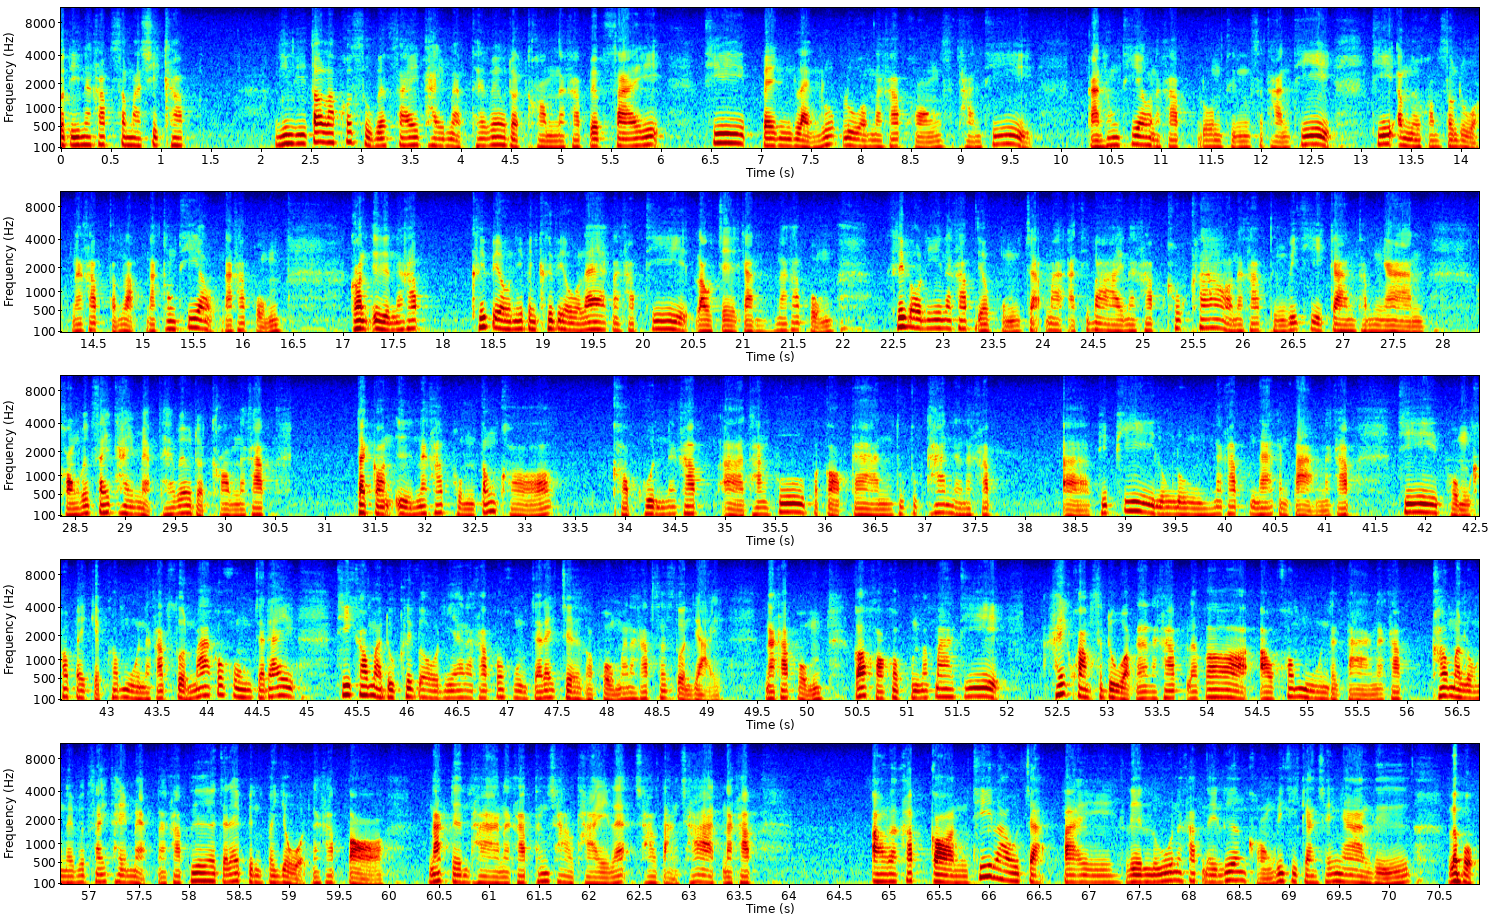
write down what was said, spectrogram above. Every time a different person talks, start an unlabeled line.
วัสดีนะครับ สมาชิกครับ ยินดีต้อนรับเข้าสู่เว็บไซต์ thaimaptravel.com นะครับ เว็บไซต์ที่เป็นแหล่งรวบรวมนะครับของสถานที่การท่องเที่ยวนะครับ รวมถึงสถานที่ที่อำนวยความสะดวกนะครับสำหรับนักท่องเที่ยวนะครับผมก่อนอื่นนะครับ คลิปวิดีโอนี้เป็นคลิปวิดีโอแรกนะครับที่เราเจอกันนะครับ ผมคลิปวิดีโอนี้นะครับ เดี๋ยวผมจะมาอธิบายนะครับคร่าวๆนะครับ ถึงวิธีการทำงาน ของเว็บไซต์ thaimaptravel.com นะครับ แต่ก่อนอื่นนะครับผมต้องขอขอบคุณนะครับาทางผู้ประกอบการทุกๆทท่านนะครับอ่พี่ๆลุงๆนะครับน้าต่างๆนะครับ ที่ผมเข้าไปเก็บข้อมูลนะครับ ส่วนมากก็คงจะได้ที่เข้ามาดูคลิปวิดีโอนี้นะครับ ก็คงจะได้เจอกับผมนะครับซะส่วนใหญ่นะครับผมก็ขอขอบคุณมากๆที่ให้ความสะดวกนะครับ แล้วก็เอาข้อมูลต่างๆนะครับ เข้ามาลงในเว็บไซต์ ThaiMap นะครับเพื่อจะได้เป็นประโยชน์นะครับต่อนักเดินทางนะครับ ทั้งชาวไทยและชาวต่างชาตินะครับ เอาละครับก่อนที่เราจะไปเรียนรู้นะครับในเรื่องของวิธีการใช้งานหรือระบบ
